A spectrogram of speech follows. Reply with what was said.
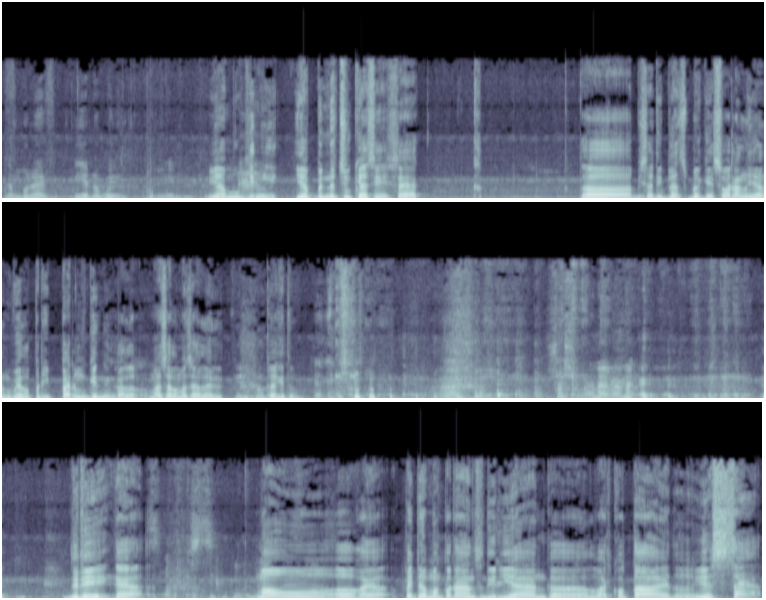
Lembune piye no? Ya mungkin ya bener juga sih. Saya ke- bisa dibilang sebagai seorang yang well prepare mungkin yang kalau masalah-masalah kayak gitu. Jadi kayak mau eh, kayak peda motoran sendirian ke luar kota itu ya saya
